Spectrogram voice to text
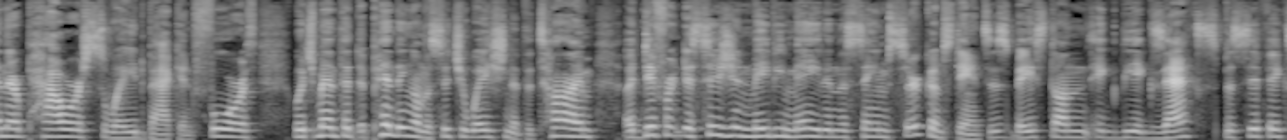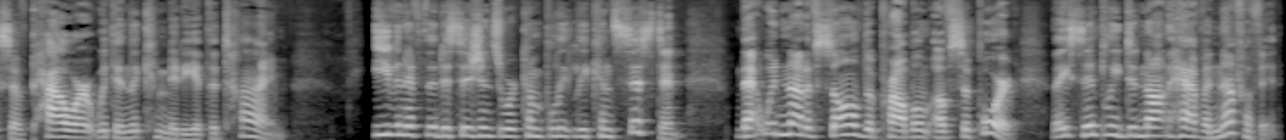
and their power swayed back and forth, which meant that depending on the situation at the time, a different decision may be made in the same circumstances based on the exact specifics of power within the committee at the time. Even if the decisions were completely consistent, that would not have solved the problem of support. They simply did not have enough of it.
